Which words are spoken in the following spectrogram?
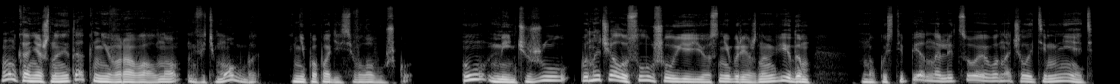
Он, конечно, и так не воровал, но ведь мог бы, не попадись в ловушку. У Минчжу поначалу слушал ее с небрежным видом, но постепенно лицо его начало темнеть,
